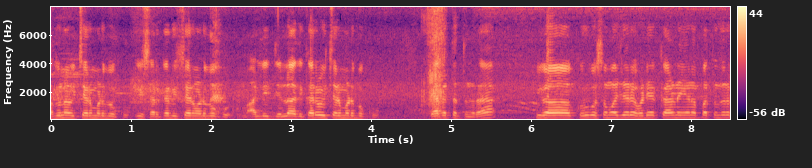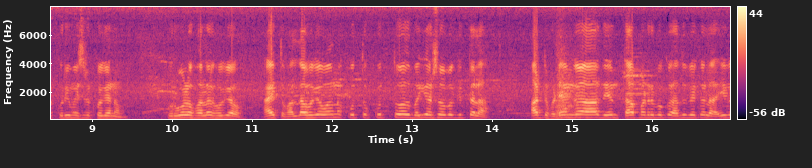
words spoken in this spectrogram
ಅದು ನಾವು ವಿಚಾರ ಮಾಡಬೇಕು, ಈ ಸರ್ಕಾರ ವಿಚಾರ ಮಾಡಬೇಕು, ಅಲ್ಲಿ ಜಿಲ್ಲಾಧಿಕಾರಿಗಳು ವಿಚಾರ ಮಾಡಬೇಕು. ಯಾಕತ್ತಂದ್ರೆ ಈಗ ಕುರುಬ ಸಮಾಜರ ಹೊಡೆಯೋ ಕಾರಣ ಏನಪ್ಪ ಅಂತಂದ್ರೆ ಕುರಿ ಮೈಸೂರಿಗೆ ಹೋಗ್ಯಾವ ನಾವು ಕುರುಗಳು ಹೊಲಗೆ ಹೋಗ್ಯಾವ. ಆಯಿತು ಹೊಲ್ದಾಗ ಹೋಗ್ಯಾವ ಕೂತು ಕೂತು ಅದು ಬಗೆಹರಿಸೋಬೇಕಿತ್ತಲ್ಲ ಅಟ್ಟು ಹೊಡೆಯಂಗ ಅದೇನು ತಾಪ್ ಮಾಡಿರ್ಬೇಕು, ಅದು ಬೇಕಲ್ಲ. ಈಗ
